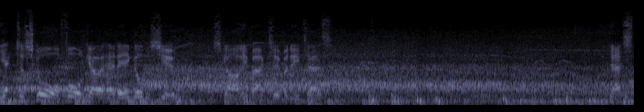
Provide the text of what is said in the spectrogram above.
Yet to score for go-ahead Eagle. Pursuit. Boscagli back to Benitez. Dest.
